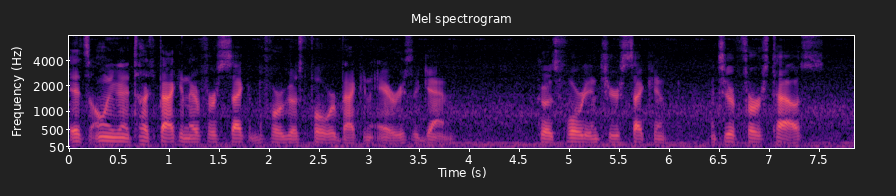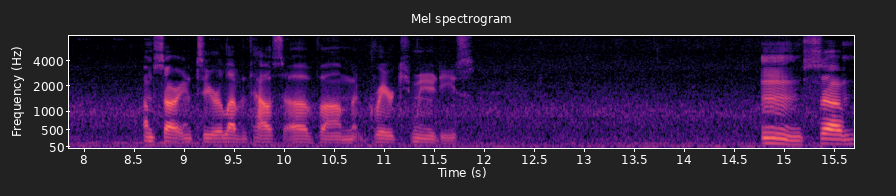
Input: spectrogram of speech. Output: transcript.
it's only going to touch back in there for a second before it goes forward back in Aries again. It goes forward into your second, into your first house. I'm sorry, into your 11th house of um, greater communities. Mm, so,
